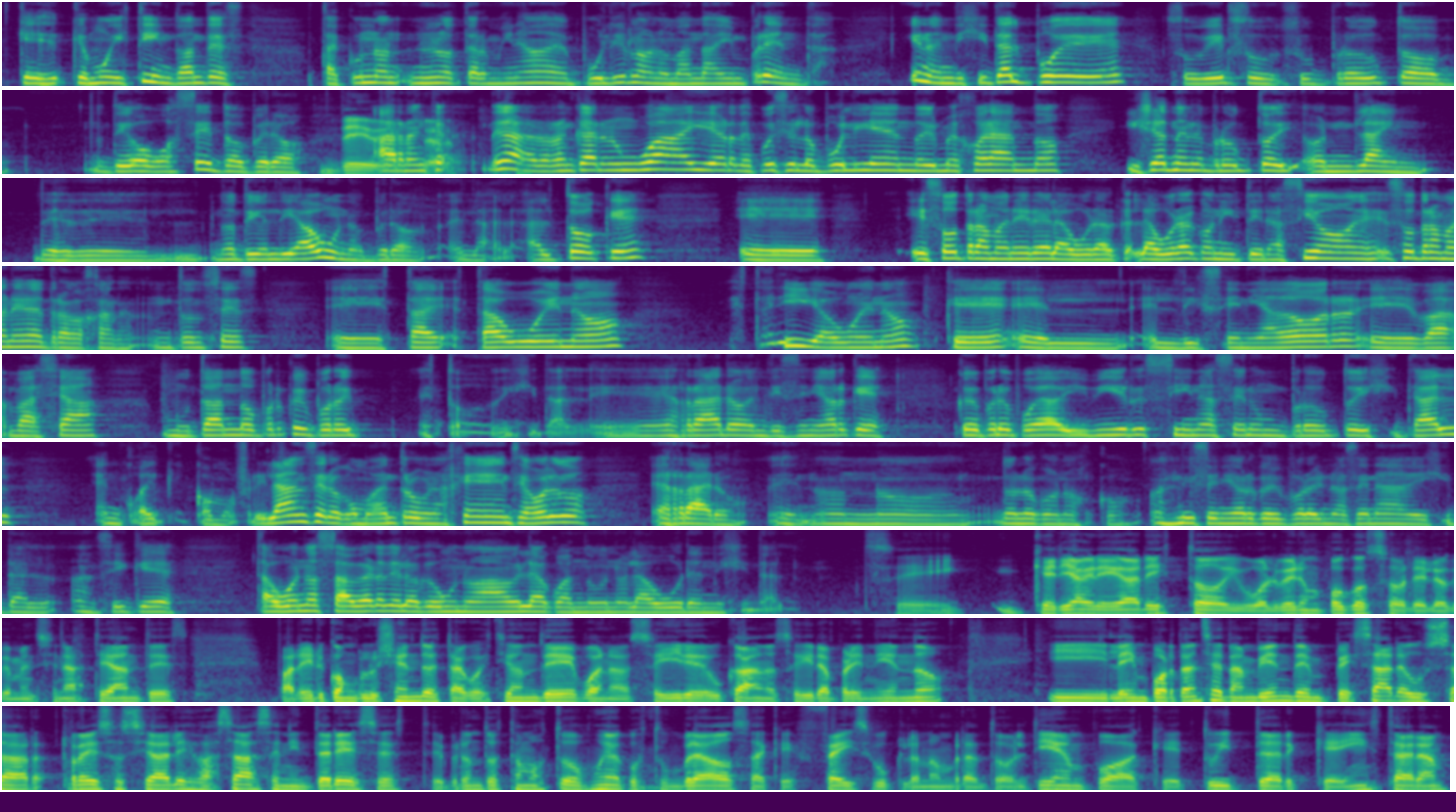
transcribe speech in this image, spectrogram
que, que es muy distinto. Antes hasta que uno no lo terminaba de pulirlo, lo mandaba a imprenta. Y uno en digital puede subir su, su producto, no digo boceto, pero arrancar, arrancar en un wire, después irlo puliendo, ir mejorando, y ya tener el producto online desde, no digo el día uno, pero al, toque. Eh, es otra manera de laburar, laburar con iteraciones, es otra manera de trabajar. Entonces, eh, está, está bueno, estaría bueno que el, el diseñador eh, vaya mutando, porque hoy por hoy es todo digital. Eh, es raro el diseñador que, que pueda vivir sin hacer un producto digital en como freelancer o como dentro de una agencia o algo. Es raro, eh, no, no, no lo conozco. Un diseñador que hoy por hoy no hace nada digital. Así que está bueno saber de lo que uno habla cuando uno labura en digital. Sí, quería agregar esto y volver un poco sobre lo que mencionaste antes para ir concluyendo esta cuestión de, bueno, seguir educando, seguir aprendiendo y la importancia también de empezar a usar redes sociales basadas en intereses. De pronto estamos todos muy acostumbrados a que Facebook lo nombra todo el tiempo, a que Twitter, que Instagram,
